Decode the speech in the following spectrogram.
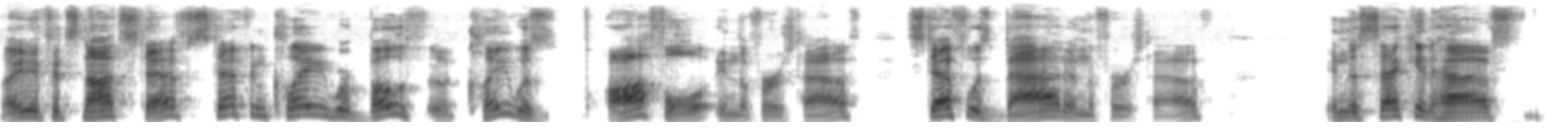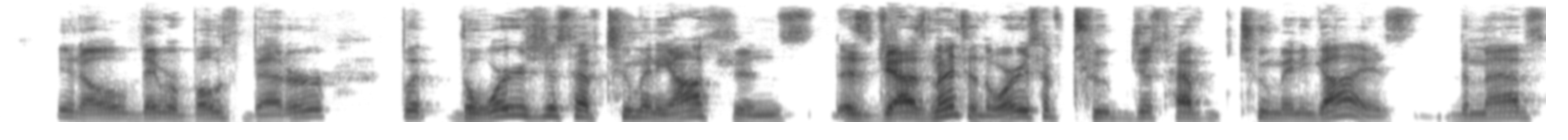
right? If it's not Steph, Steph and Clay were both. Uh, Clay was awful in the first half. Steph was bad in the first half. In the second half, you know, they were both better. But the Warriors just have too many options, as Jazz mentioned. The Warriors have too just have too many guys. The Mavs,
